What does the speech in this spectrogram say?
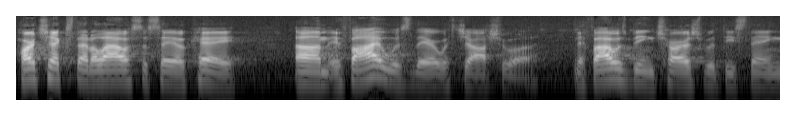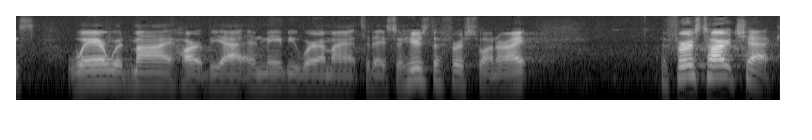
Heart checks that allow us to say, okay, um, if I was there with Joshua, and if I was being charged with these things, where would my heart be at, and maybe where am I at today? So here's the first one, all right? The first heart check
